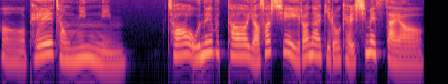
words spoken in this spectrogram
어, 배정민님. 저 오늘부터 6시에 일어나기로 결심했어요.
